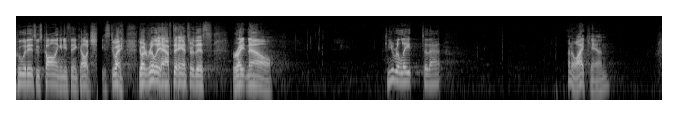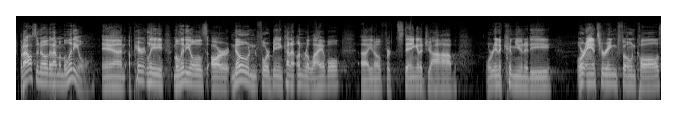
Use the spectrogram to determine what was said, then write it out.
who it is who's calling and you think, oh, geez, do I, do I really have to answer this right now? Can you relate to that? I know I can. But I also know that I'm a millennial, and apparently millennials are known for being kind of unreliable, uh, you know, for staying at a job or in a community or answering phone calls.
